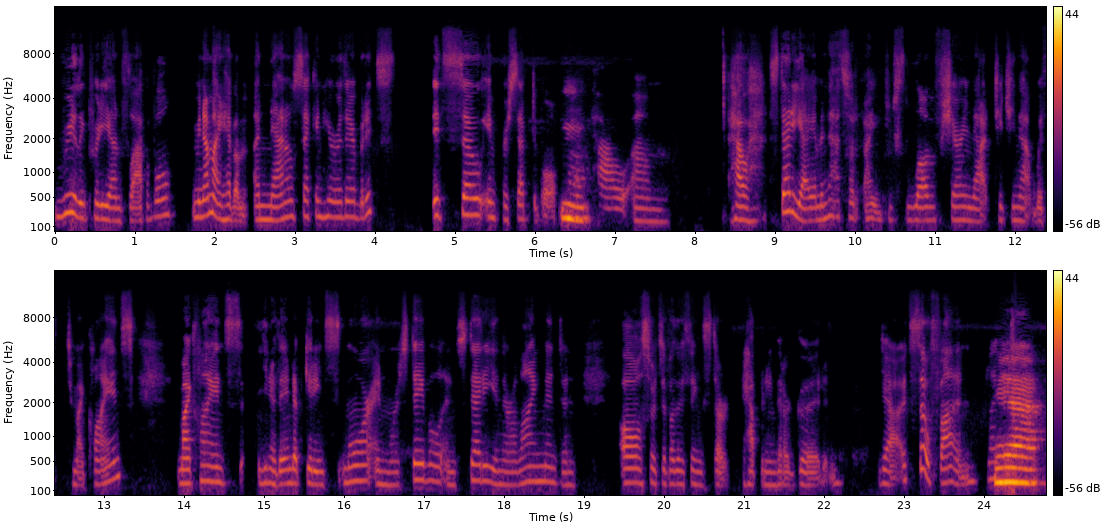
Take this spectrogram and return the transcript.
really pretty unflappable. I mean, I might have a, a nanosecond here or there, but it's, it's so imperceptible mm. how, um, how steady I am. And that's what I just love sharing that, teaching that with to my clients. My clients, you know, they end up getting more and more stable and steady in their alignment. And all sorts of other things start happening that are good. And yeah it's so fun. Like yeah.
